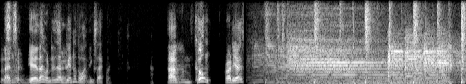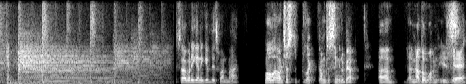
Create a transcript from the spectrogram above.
That's So, it. Yeah, that would that'd be another one exactly. Um, Um, cool. Radio. So, what are you going to give this one, Mark? well, I'm just like I'm just thinking about Um, another one is Yeah.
